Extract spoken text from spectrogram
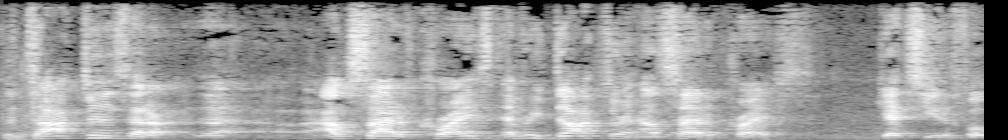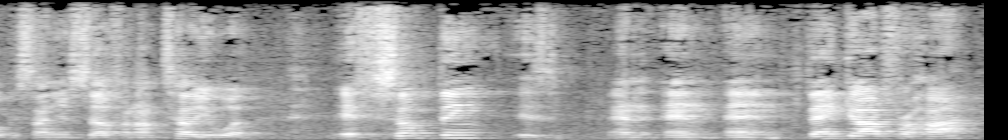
The doctrines that are outside of Christ, every doctrine outside of Christ gets you to focus on yourself. And I'll tell you what, if something is, and, and, and thank God for hot,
